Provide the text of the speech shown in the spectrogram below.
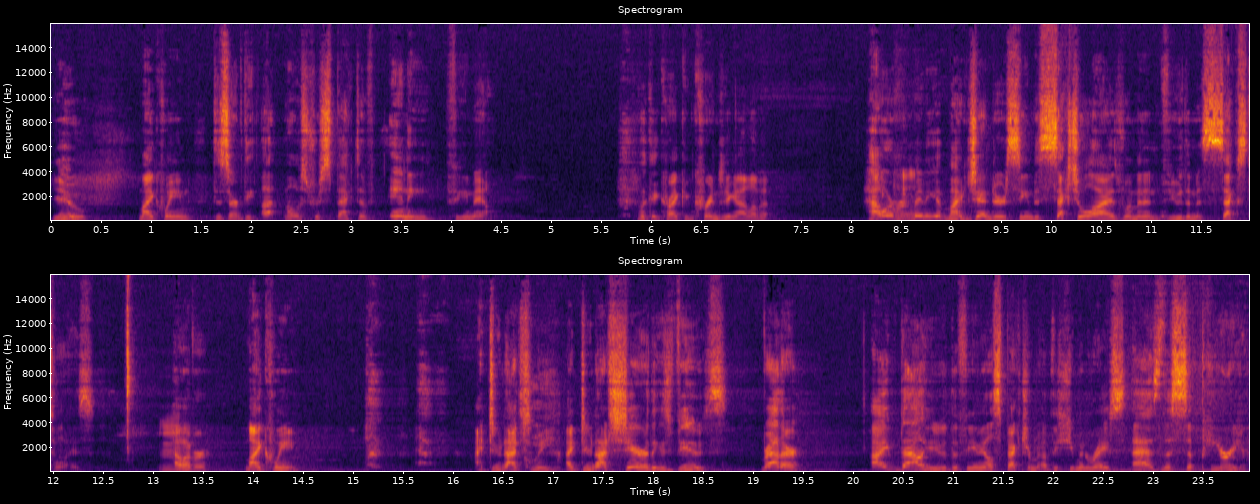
You, my queen, deserve the utmost respect of any female. Look at Criken cringing. I love it. However, many of my genders seem to sexualize women and view them as sex toys. Mm. However, my queen, I do not, I do not share these views. Rather, I value the female spectrum of the human race as the superior,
